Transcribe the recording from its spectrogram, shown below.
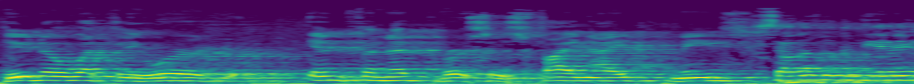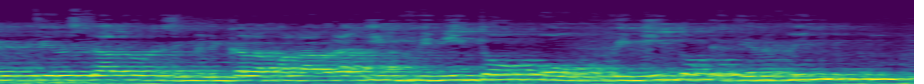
Do you know what the word infinite versus finite means? ¿Sabes lo que tiene, tienes claro lo que significa la palabra infinito o finito que tiene fin?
